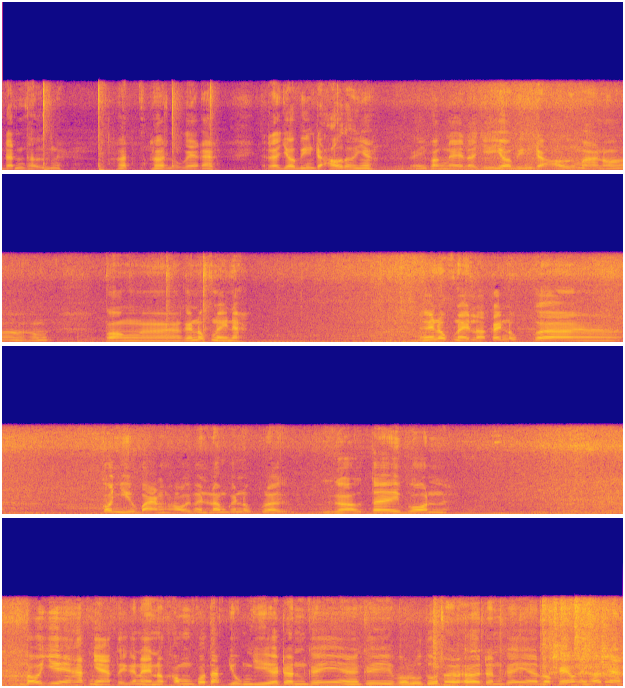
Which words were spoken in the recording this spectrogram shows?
Mình đánh thử nè. Hết hết lục gạt ha. Là do biến trở thôi nha. Cái phần này là chỉ do biến trở mà nó không còn à, cái nút này nè. Cái nút này là cái nút à, có nhiều bạn hỏi mình lắm. Cái nút là GT von đối với hát nhạc thì cái này nó không có tác dụng gì ở trên cái à, cái bluetooth hết, ở trên cái à, lo kéo này hết ha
